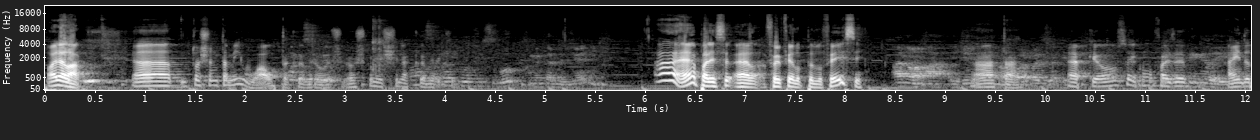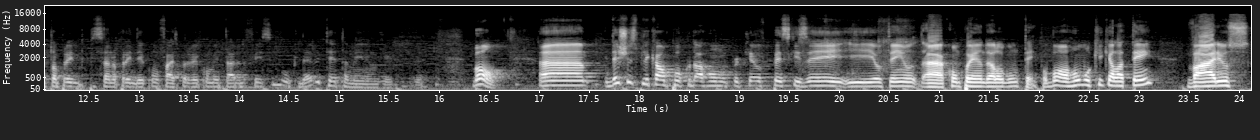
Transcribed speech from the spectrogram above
Olha lá. Eu tô achando que tá meio alta a câmera hoje. Eu acho que eu mexi na câmera aqui. Ah, é? Apareceu. Ela foi pelo, pelo Face? Ah, não, Ah, não, tá. É, porque eu não sei como faz. Tem que ler. Ainda tô precisando aprender como faz para ver comentário do Facebook. Deve ter também, né? Um jeito de ver. Bom, ah, deixa eu explicar um pouco da Rumo, porque eu pesquisei e eu tenho ah, acompanhando ela há algum tempo. Bom, a Rumo, o que, que ela tem? Vários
